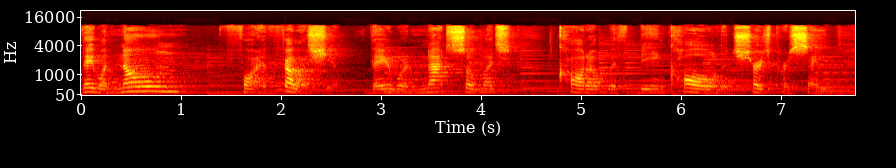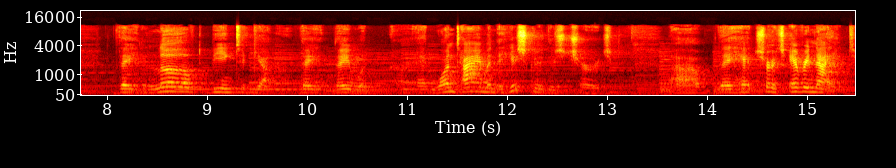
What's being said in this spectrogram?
They were known for a fellowship. They were not so much caught up with being called a church per se. They loved being together. They, they would, uh, at one time in the history of this church, uh, they had church every night.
